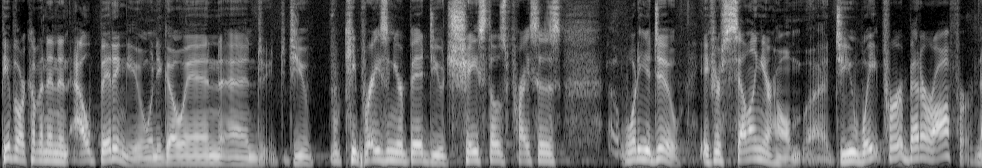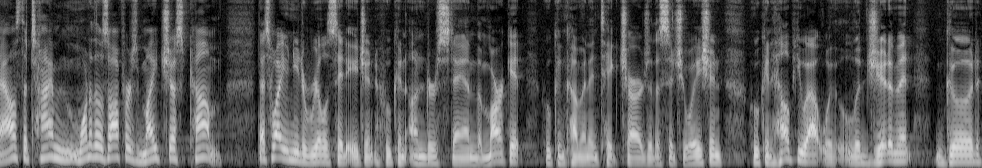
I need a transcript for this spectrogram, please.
people are coming in and outbidding you when you go in and do you keep raising your bid? Do you chase those prices what do you do if you're selling your home uh, do you wait for a better offer now's the time one of those offers might just come that's why you need a real estate agent who can understand the market who can come in and take charge of the situation who can help you out with legitimate good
